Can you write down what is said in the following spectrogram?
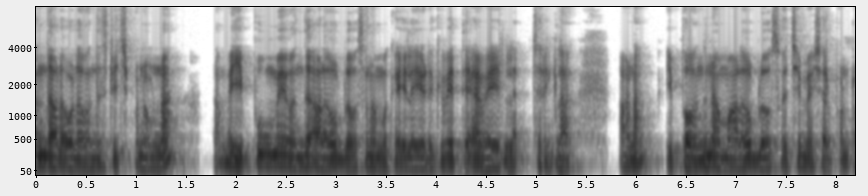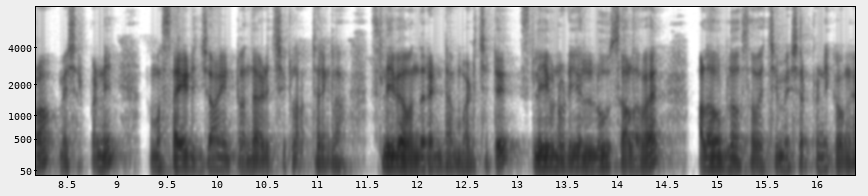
அந்த அளவில் வந்து ஸ்டிச் பண்ணோம்னா நம்ம இப்போவுமே வந்து அளவு ப்ளவுஸை நம்ம கையில் எடுக்கவே தேவையில்லை. சரிங்களா? ஆனால் இப்போ வந்து நம்ம அளவு ப்ளவுஸ் வச்சு மெஷர் பண்ணுறோம் மெஷர் பண்ணி நம்ம சைடு ஜாயிண்ட் வந்து அடிச்சுக்கலாம். சரிங்களா? ஸ்லீவை வந்து ரெண்டாக மடிச்சுட்டு ஸ்லீவினுடைய லூஸ் அளவை அளவு ப்ளவுஸை வச்சு மெஷர் பண்ணிக்கோங்க.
